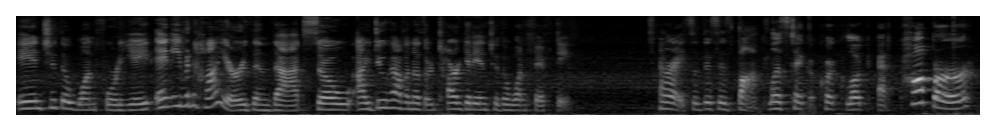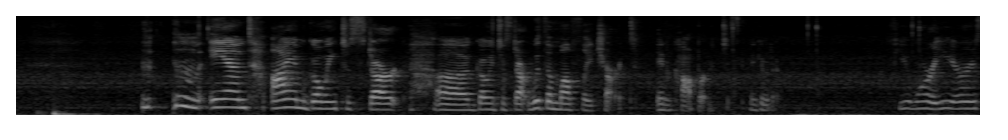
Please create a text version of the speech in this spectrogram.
into the 148 and even higher than that. So I do have another target into the 150. All right, so this is bond. Let's take a quick look at copper. and I am going to start uh, going to start with the monthly chart in copper. Just gonna give it a few more years.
